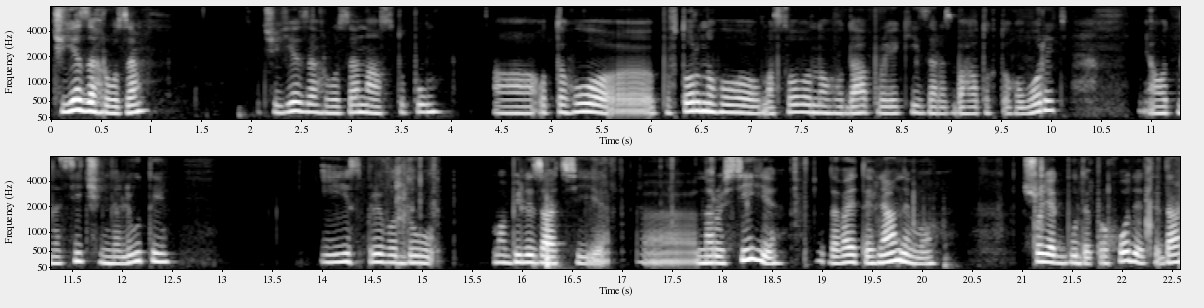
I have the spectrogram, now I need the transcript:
Чи є загроза? Чи є загроза наступу от того е, повторного, масованого, да, про який зараз багато хто говорить, от на січень, на лютий. І з приводу мобілізації е, на Росії, давайте глянемо, що як буде проходити, да,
